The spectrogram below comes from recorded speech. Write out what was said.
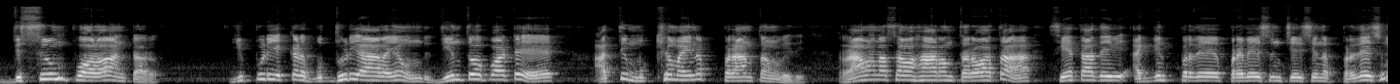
దిశృంపోల అంటారు. ఇప్పుడు ఇక్కడ బుద్ధుడి ఆలయం ఉంది. దీంతో పాటే అతి ముఖ్యమైన ప్రాంతం ఇది. రావణ సంహారం తర్వాత సీతాదేవి అగ్ని ప్రదే ప్రవేశం చేసిన ప్రదేశం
